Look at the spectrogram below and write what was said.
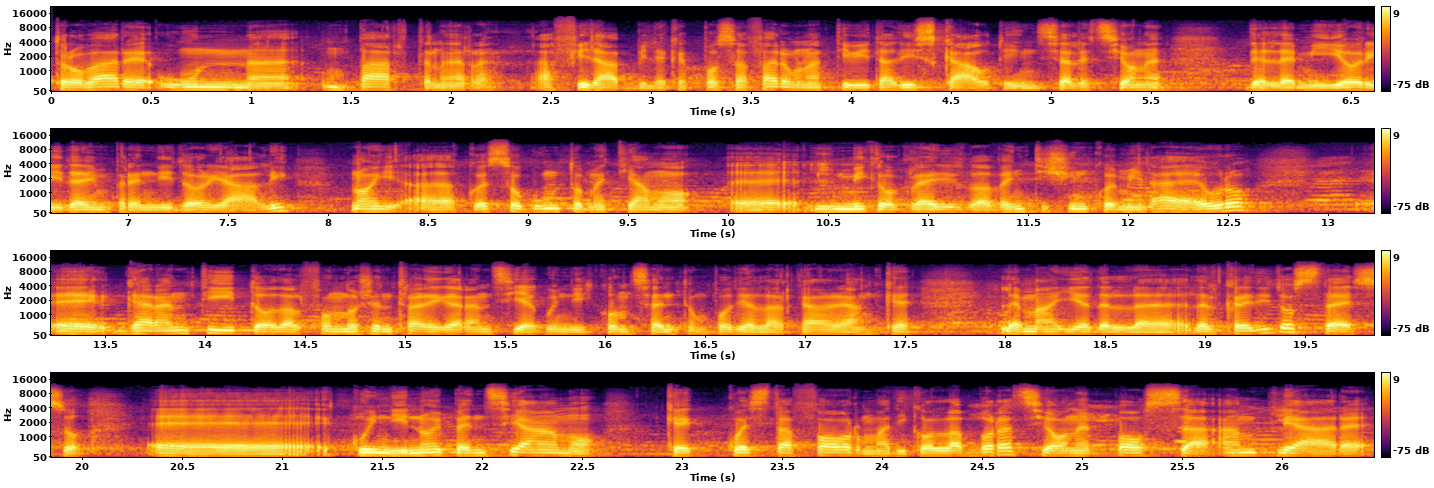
trovare un, un partner affidabile che possa fare un'attività di scouting, selezione delle migliori idee imprenditoriali, noi a questo punto mettiamo eh, il microcredito da 25 mila euro è garantito dal Fondo Centrale di Garanzia, quindi consente un po' di allargare anche le maglie del, del credito stesso. E quindi noi pensiamo che questa forma di collaborazione possa ampliare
